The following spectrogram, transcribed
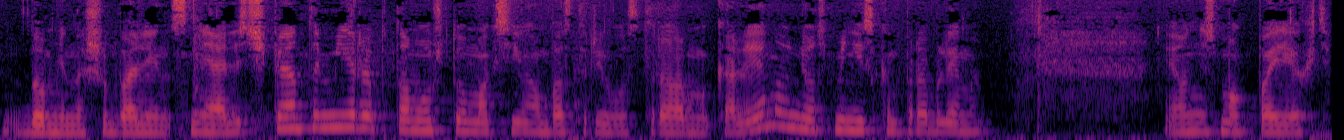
Домнина Шабалин сняли с чемпионата мира, потому что у Максима обострилась травма колена, у него с мениском проблемы, и он не смог поехать.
